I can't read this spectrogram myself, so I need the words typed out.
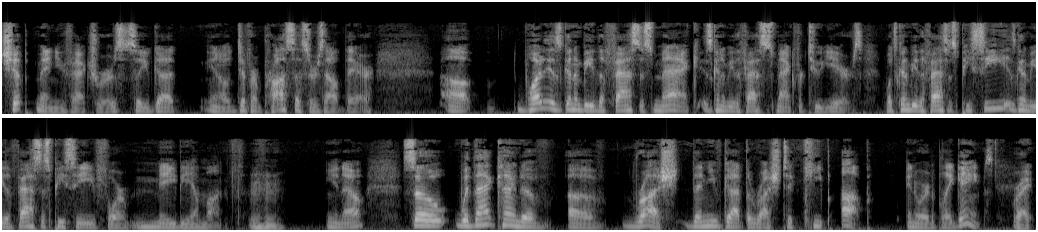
chip manufacturers, so you've got you know different processors out there. Uh, what is going to be the fastest Mac is going to be the fastest Mac for two years. What's going to be the fastest PC is going to be the fastest PC for maybe a month. Mm-hmm. You know, so with that kind of of rush, then you've got the rush to keep up in order to play games Right.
